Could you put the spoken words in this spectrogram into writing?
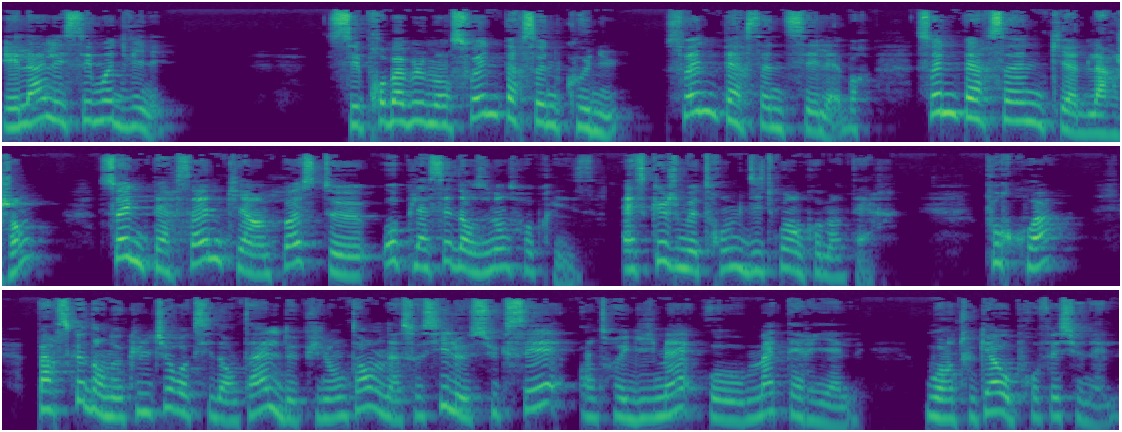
Et là, laissez-moi deviner. C'est probablement soit une personne connue, soit une personne célèbre, soit une personne qui a de l'argent, soit une personne qui a un poste haut placé dans une entreprise. Est-ce que je me trompe? Dites-moi en commentaire. Pourquoi? Parce que dans nos cultures occidentales, depuis longtemps, on associe le succès, entre guillemets, au matériel, ou en tout cas au professionnel.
